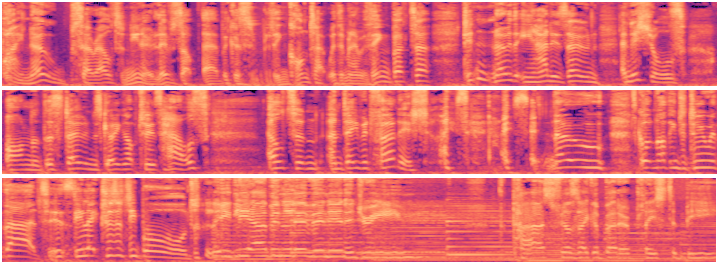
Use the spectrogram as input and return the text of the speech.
Well, I know Sir Elton, you know, lives up there because he was in contact with him and everything, but uh, didn't know that he had his own initials on the stones going up to his house. Elton and David Furnish. I said, I said, no, it's got nothing to do with that. It's the electricity board. Lately, I've been living in a dream. The past feels like a better place to be.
